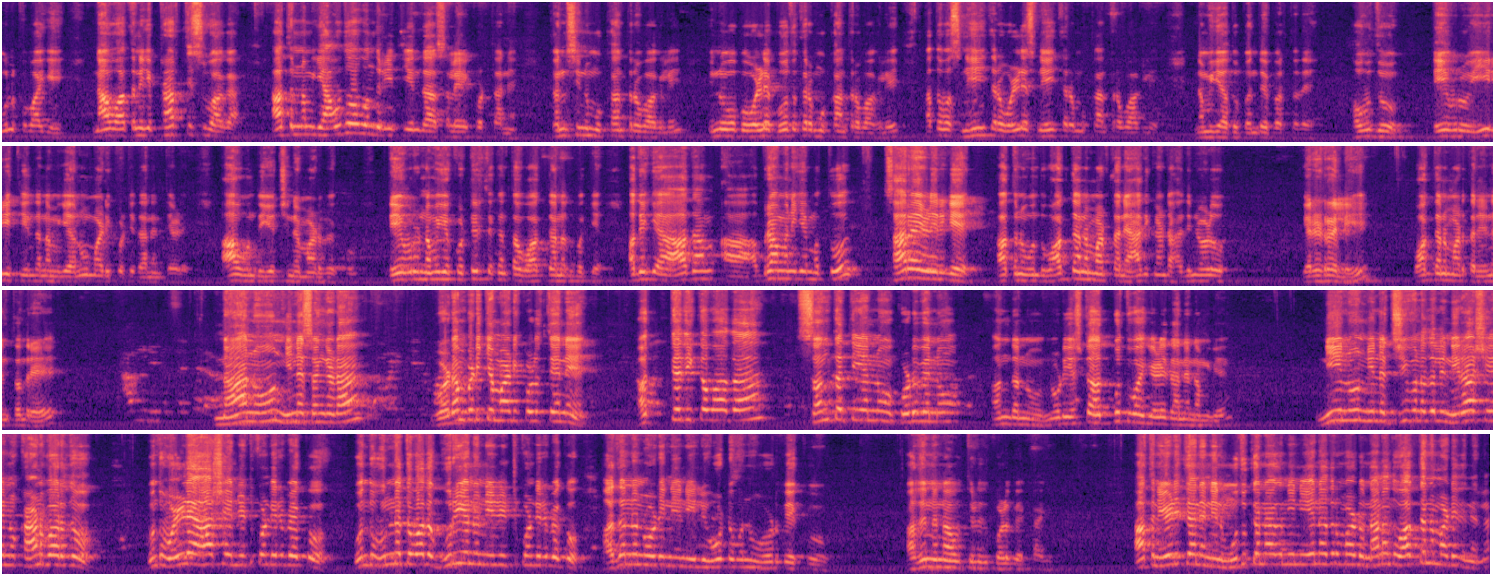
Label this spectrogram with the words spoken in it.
ಮೂಲಕವಾಗಿ ನಾವು ಆತನಿಗೆ ಪ್ರಾರ್ಥಿಸುವಾಗ ಆತನು ನಮಗೆ ಯಾವುದೋ ಒಂದು ರೀತಿಯಿಂದ ಸಲಹೆ ಕೊಡ್ತಾನೆ. ಕನಸಿನ ಮುಖಾಂತರವಾಗಲಿ ಇನ್ನು ಒಬ್ಬ ಒಳ್ಳೆ ಬೋಧಕರ ಮುಖಾಂತರವಾಗಲಿ ಅಥವಾ ಸ್ನೇಹಿತರ, ಒಳ್ಳೆ ಸ್ನೇಹಿತರ ಮುಖಾಂತರವಾಗಲಿ ನಮಗೆ ಅದು ಬಂದೇ ಬರ್ತದೆ. ಹೌದು, ದೇವರು ಈ ರೀತಿಯಿಂದ ನಮಗೆ ಅನುವು ಮಾಡಿಕೊಟ್ಟಿದ್ದಾನೆ ಅಂತೇಳಿ ಆ ಒಂದು ಯೋಚನೆ ಮಾಡಬೇಕು. ದೇವರು ನಮಗೆ ಕೊಟ್ಟಿರ್ತಕ್ಕಂಥ ವಾಗ್ದಾನದ ಬಗ್ಗೆ. ಅದಕ್ಕೆ ಆದಾಮ್ ಅಬ್ರಾಹ್ಮನಿಗೆ ಮತ್ತು ಸಾರಾಯಳಿರಿಗೆ ಆತನು ಒಂದು ವಾಗ್ದಾನ ಮಾಡ್ತಾನೆ. ಆದಿಕಾಂಡ ಹದಿನೇಳು, ಎರಡರಲ್ಲಿ ವಾಗ್ದಾನ ಮಾಡ್ತಾನೆ ಏನಂತಂದ್ರೆ, ನಾನು ನಿನ್ನ ಸಂಗಡ ಒಡಂಬಡಿಕೆ ಮಾಡಿಕೊಳ್ಳುತ್ತೇನೆ. ಅತ್ಯಧಿಕವಾದ ಸಂತತಿಯನ್ನು ಕೊಡುವೆನು ಅಂದನು. ನೋಡಿ, ಎಷ್ಟು ಅದ್ಭುತವಾಗಿ ಹೇಳಿದ್ದಾನೆ ನಮಗೆ. ನೀನು ನಿನ್ನ ಜೀವನದಲ್ಲಿ ನಿರಾಶೆಯನ್ನು ಕಾಣಬಾರದು. ಒಂದು ಒಳ್ಳೆ ಆಶೆಯನ್ನು ಇಟ್ಕೊಂಡಿರಬೇಕು. ಒಂದು ಉನ್ನತವಾದ ಗುರಿಯನ್ನು ನೀನು ಇಟ್ಕೊಂಡಿರ್ಬೇಕು. ಅದನ್ನು ನೋಡಿ ನೀನು ಇಲ್ಲಿ ಓಟವನ್ನು ಓಡಬೇಕು. ಅದನ್ನು ನಾವು ತಿಳಿದುಕೊಳ್ಬೇಕಾಗಿದೆ. ಆತನು ಹೇಳಿದ್ದಾನೆ, ನೀನು ಮುದುಕನಾಗ ನೀನು ಏನಾದರೂ ಮಾಡು. ನಾನೊಂದು ವಾಗ್ದಾನ ಮಾಡಿದ್ದೀನಲ್ಲ.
